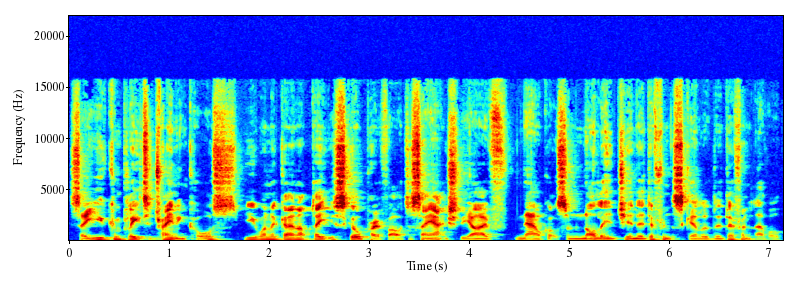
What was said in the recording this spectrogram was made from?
So you complete a mm. training course, you want to go and update your skill profile to say, actually, I've now got some knowledge in a different skill at a different level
